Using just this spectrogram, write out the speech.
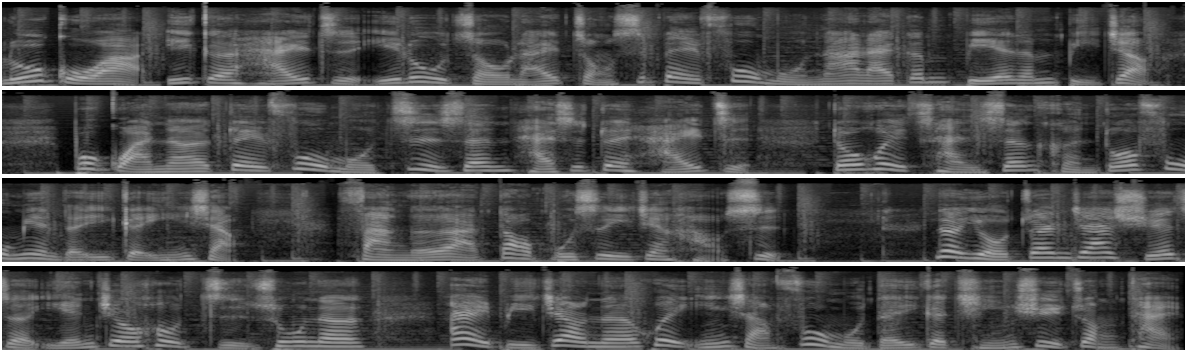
如果啊，一个孩子一路走来总是被父母拿来跟别人比较，不管呢对父母自身还是对孩子，都会产生很多负面的一个影响，反而啊倒不是一件好事。那有专家学者研究后指出呢，爱比较呢会影响父母的一个情绪状态。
